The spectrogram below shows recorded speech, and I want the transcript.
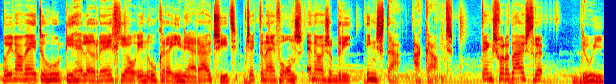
Wil je nou weten hoe die hele regio in Oekraïne eruit ziet? Check dan even ons NOS op 3 Insta-account. Thanks voor het luisteren. Doei!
